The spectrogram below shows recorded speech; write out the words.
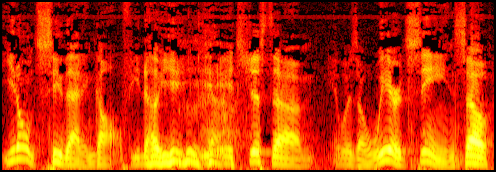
you don't see that in golf. You know, you it's just um, it was a weird scene. So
